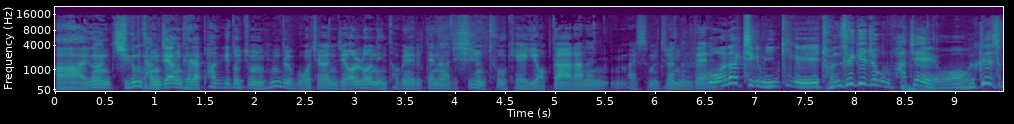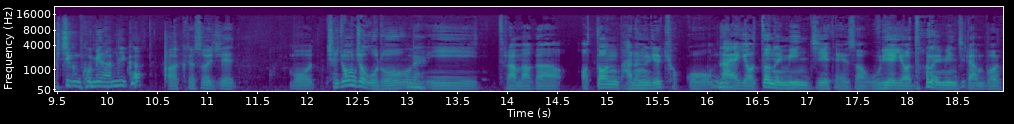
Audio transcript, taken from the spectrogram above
아, 이건 지금 당장 대답하기도 좀 힘들고 제가 이제 언론 인터뷰 드릴 때는 아직 시즌 2 계획이 없다라는 말씀을 드렸는데 워낙 지금 인기가 전 세계적으로 화제예요. 그래서 지금 고민합니까? 아, 그래서 이제 뭐 최종적으로 네. 이 드라마가 어떤 반응을 일으켰고 네. 나에게 어떤 의미인지에 대해서 우리에게 어떤 의미인지를 한번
